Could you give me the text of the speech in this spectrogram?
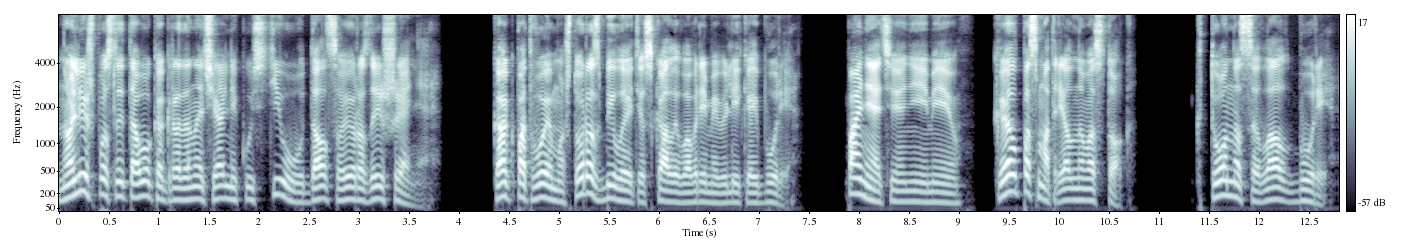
Но лишь после того, как градоначальник Устиу дал свое разрешение. Как, по-твоему, что разбило эти скалы во время Великой бури? Понятия не имею. Кэл посмотрел на восток. Кто насылал бури?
